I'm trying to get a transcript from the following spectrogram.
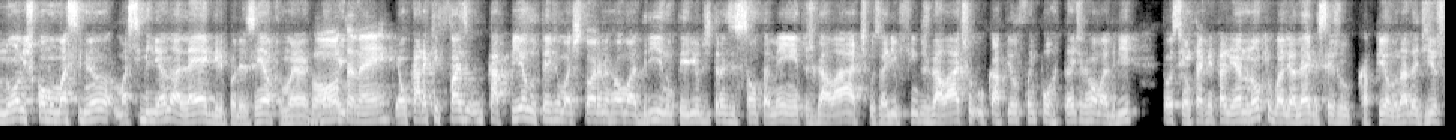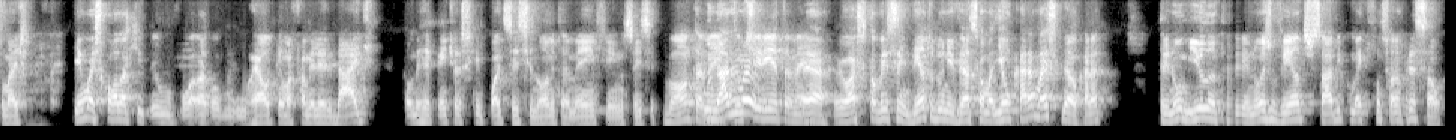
nomes como Massimiliano, Massimiliano Alegre, por exemplo. Né? Bom, também. É um cara que faz. O Capelo teve uma história no Real Madrid, num período de transição também entre os Galácticos, ali, o fim dos Galácticos. O Capelo foi importante no Real Madrid. Então, assim, um técnico italiano, não que o Vale Alegre seja o Capelo, nada disso, mas tem uma escola que o, o, Real tem uma familiaridade. Então, de repente, acho que pode ser esse nome também, enfim, não sei se. Bom também, o Nagelsmann, curtiria também. É, eu acho que talvez assim, dentro do universo e é um cara mais. Não, o cara treinou Milan, treinou Juventus, sabe como é que funciona a pressão.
